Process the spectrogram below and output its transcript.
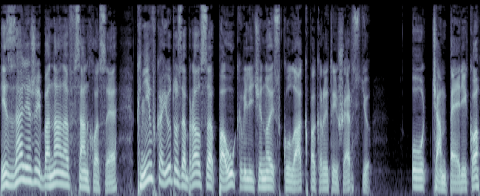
Из залежей бананов в Сан-Хосе к ним в каюту забрался паук величиной с кулак, покрытый шерстью у Чамперико,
